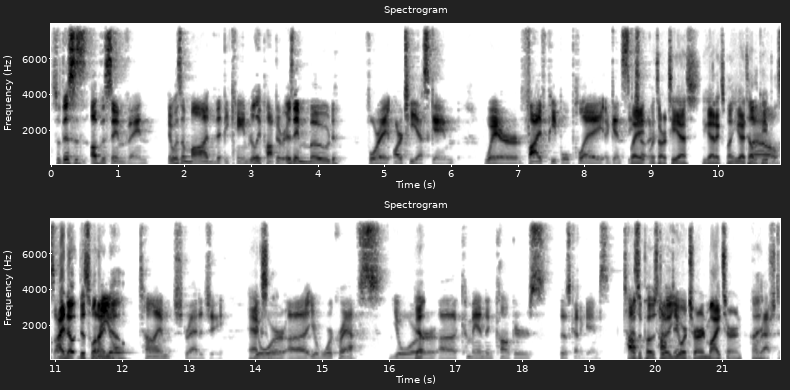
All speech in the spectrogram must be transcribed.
So this is of the same vein. It was a mod that became really popular. It is a mode for a RTS game where five people play against each Wait, other. what's RTS? You got to explain. You got to tell the Oh, people. sorry. I know this one. I know. Real time strategy. Excellent. Your uh, your Warcrafts, your Yep. uh, Command and Conquers, those kind of games. Top, As opposed to your turn, my turn. Correct.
